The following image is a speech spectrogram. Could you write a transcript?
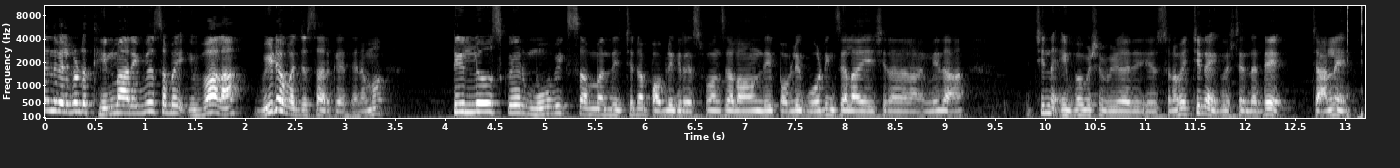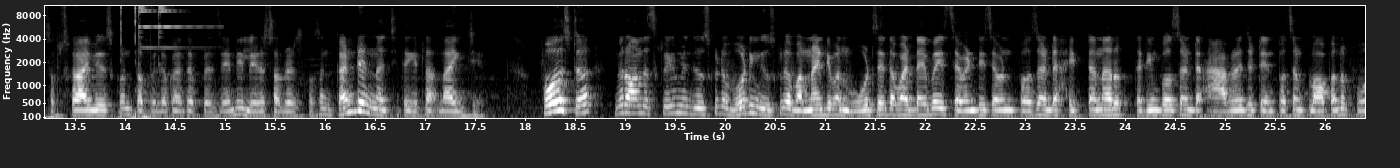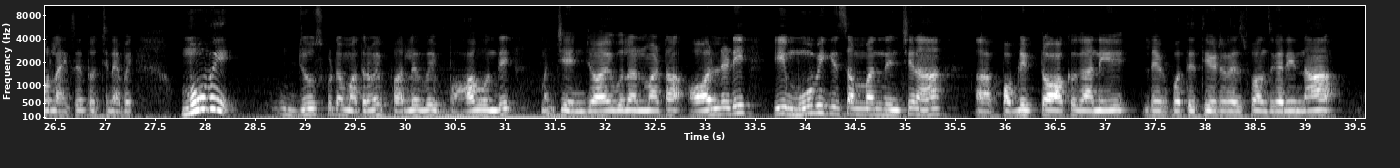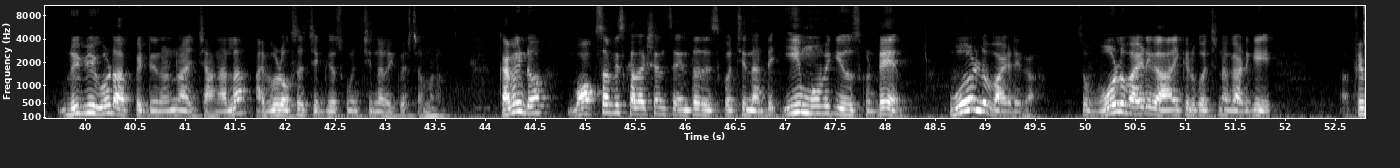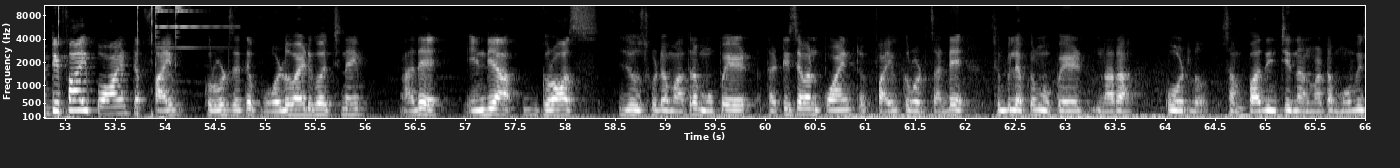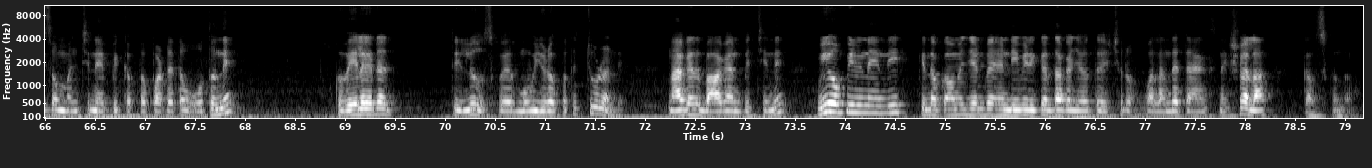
Welcome to cinema reviews అబ్బాయి ఇవాళ video వచ్చేసరికి అయితేనేమో టిల్లు స్క్వేర్ మూవీకి సంబంధించిన పబ్లిక్ రెస్పాన్స్ ఎలా ఉంది పబ్లిక్ ఓటింగ్స్ ఎలా చేసిన దాని మీద చిన్న ఇన్ఫర్మేషన్ వీడియో చేస్తున్నాము చిన్న రిక్వెస్ట్ ఏంటంటే ఛానల్ని సబ్స్క్రైబ్ చేసుకొని తప్పకుండా అయితే ప్రెస్ చేయండి. లేటెస్ట్ అప్డేట్స్ కోసం కంటెంట్ నచ్చితే ఇట్లా లైక్ చేయండి. ఫస్ట్ మీరు ఆన్ ద స్క్రీన్ మీద చూసుకుంటే ఓటింగ్ చూసుకుంటే వన్ నైంటీ వన్ ఓట్స్ అయితే పడ్డాయి by seventy seven percent hit అన్నారు. Thirteen percent average ten percent flop అన్నారు. ఫోర్ ల్యాక్స్ అయితే వచ్చినాయి బై మూవీ చూసుకుంటే మాత్రమే పర్లేదు భయ్ బాగుంది. మంచి ఎంజాయబుల్ అనమాట ఆల్రెడీ ఈ మూవీకి సంబంధించిన పబ్లిక్ టాక్ కానీ లేకపోతే థియేటర్ రెస్పాన్స్ కానీ నా రివ్యూ కూడా పెట్టినాను నా ఛానల్లో అవి కూడా ఒకసారి చెక్ చేసుకుని చిన్న రిక్వెస్ట్ అనమాట coming to box office collections ఎంత తీసుకొచ్చిందంటే ఈ మూవీకి చూసుకుంటే వరల్డ్ వైడ్గా సో వరల్డ్ వైడ్గా ఇక్కడికి వచ్చిన కాడికి fifty five point five crores అయితే వరల్డ్ వైడ్గా వచ్చినాయి. అదే ఇండియా గ్రాస్ చూసుకుంటే మాత్రం ముప్పై thirty seven point five crores అంటే సింపుల్ చెప్పకుండా ముప్పై ఏడున్నర కోట్లు సంపాదించింది అనమాట మూవీస్ మంచి పికప్తో పాటు అయితే పోతుంది. ఒకవేళ టిల్లు స్క్వేర్ మూవీ చూడకపోతే చూడండి. నాకైతే బాగా అనిపించింది. మీ ఒపీనియన్ ఏంది? కింద కామెంట్ చేయండి. అండ్ ఈ వీడియో దాకా చదివితే ఇచ్చారు వాళ్ళందరి థ్యాంక్స్. నెక్స్ట్ వేళ కలుసుకుందాం.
